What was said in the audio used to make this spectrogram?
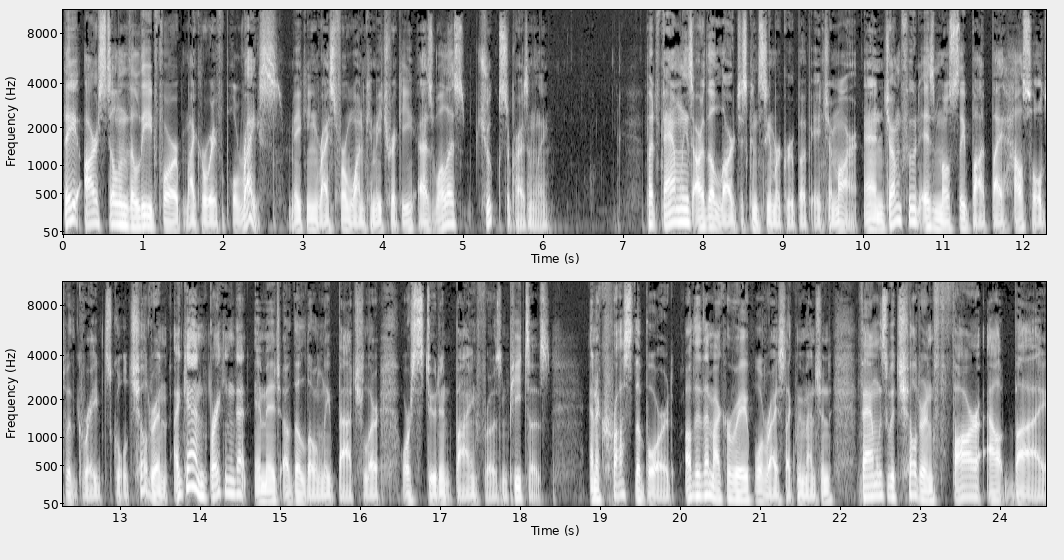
they are still in the lead for microwavable rice. Making rice for one can be tricky, as well as chuk, surprisingly. But families are the largest consumer group of HMR, and junk food is mostly bought by households with grade school children, again, breaking that image of the lonely bachelor or student buying frozen pizzas. And across the board, other than microwavable rice, like we mentioned, families with children far outbuy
